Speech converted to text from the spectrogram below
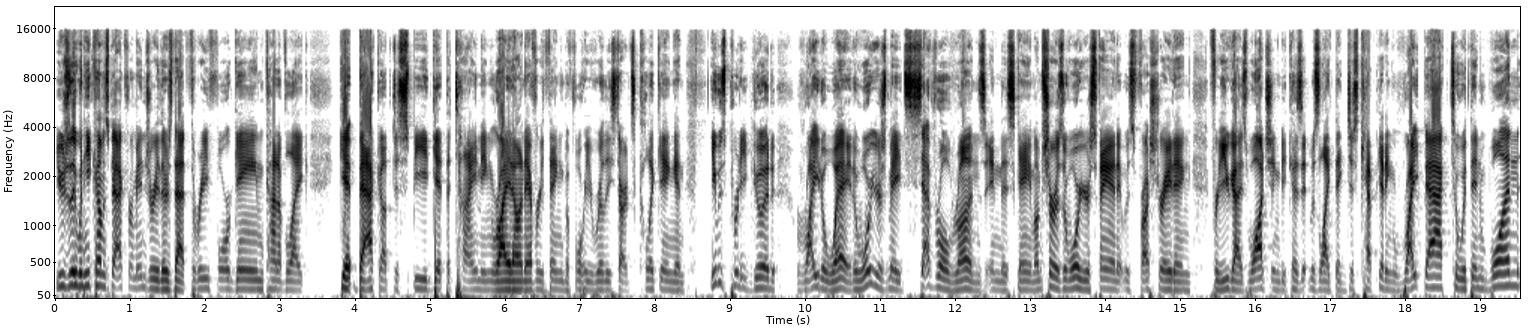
Usually, when he comes back from injury, there's that three, four game kind of like get back up to speed, get the timing right on everything before he really starts clicking. And he was pretty good right away. The Warriors made several runs in this game. I'm sure as a Warriors fan, it was frustrating for you guys watching because it was like they just kept getting right back to within one,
